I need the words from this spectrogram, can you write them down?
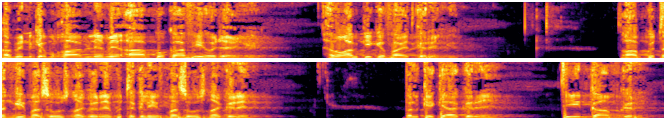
ہم ان کے مقابلے میں آپ کو کافی ہو جائیں گے، ہم آپ کی کفایت کریں گے۔ تو آپ کو تنگی محسوس نہ کریں، کوئی تکلیف محسوس نہ کریں، بلکہ کیا کریں؟ تین کام کریں۔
